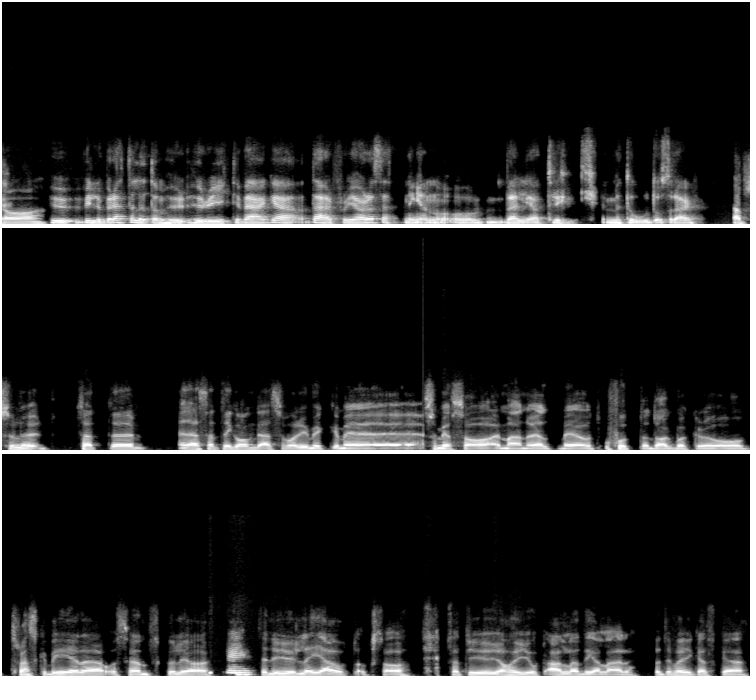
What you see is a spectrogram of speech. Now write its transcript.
Ja, Hur, vill du berätta lite om hur, hur du gick tillväga där för att göra sättningen och, och välja tryckmetod och sådär? absolut. Så att eh, när jag satte igång där så var det ju mycket med, som jag sa, manuellt med att fota dagböcker och, och transkribera och sen skulle jag, Mm. sen är det ju layout också. Så att det, jag har ju gjort alla delar. Och det var ju ganska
